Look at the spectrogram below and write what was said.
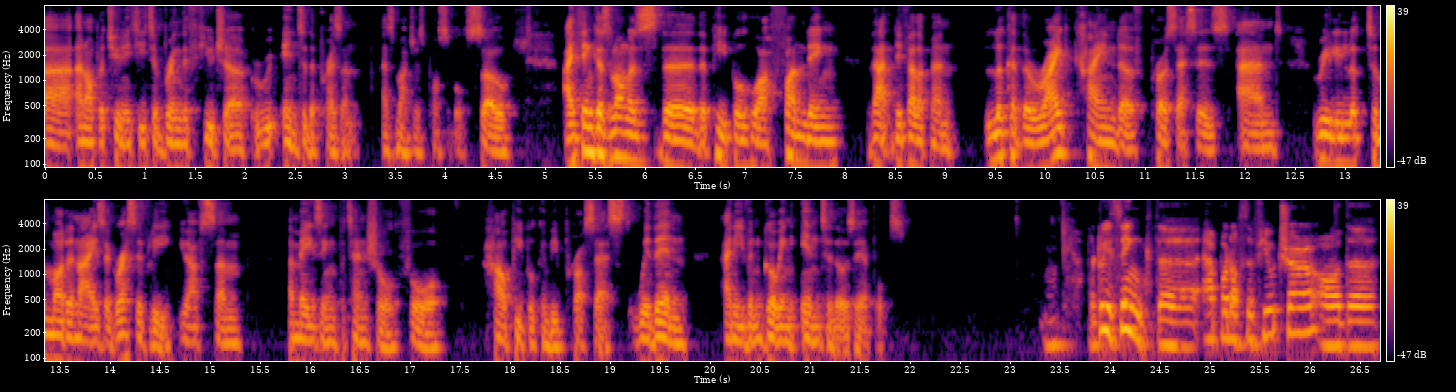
uh, an opportunity to bring the future into the present as much as possible. So, I think as long as the the people who are funding that development look at the right kind of processes and really look to modernize aggressively, you have some amazing potential for how people can be processed within and even going into those airports. What do you think the airport of the future or the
